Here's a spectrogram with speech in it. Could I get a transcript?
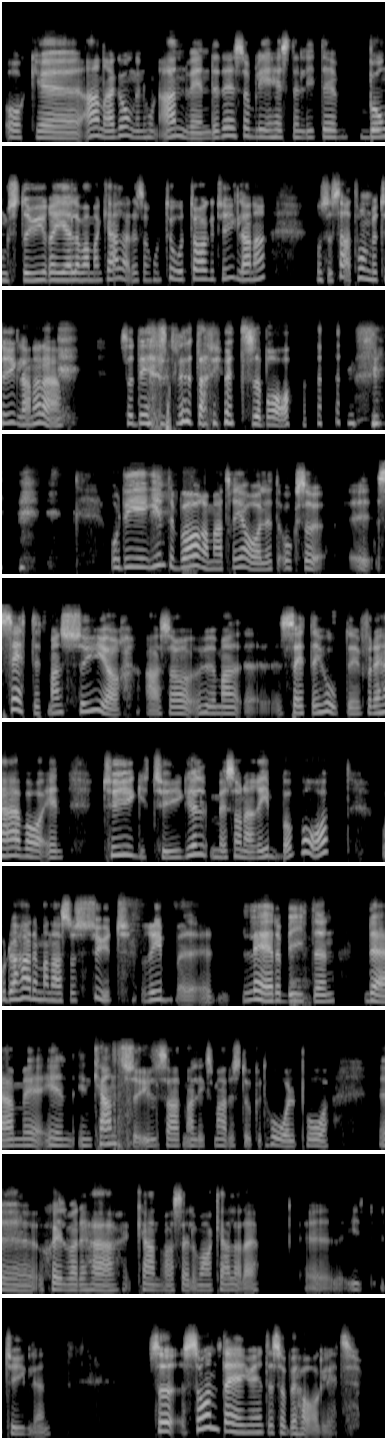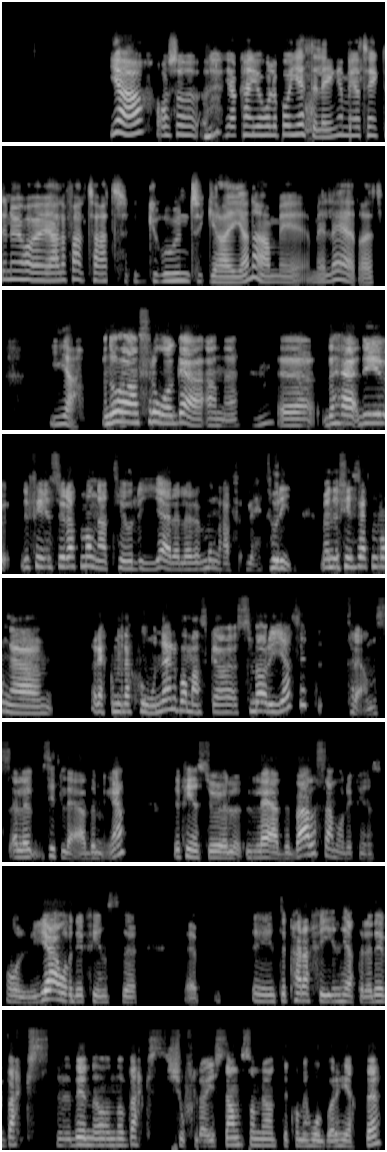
Och eh, andra gången hon använde det så blev hästen lite bångstyrig eller vad man kallar det. Så hon tog tag i tyglarna och så satt hon med tyglarna där. Så det slutade ju inte så bra. och det är inte bara materialet, också eh, sättet man syr, alltså hur man eh, sätter ihop det. För det här var en tygtygel med sådana ribbor på. Och då hade man alltså sytt ribb, eh, läderbiten där med en, en kantsyl så att man liksom hade stuckit hål på eh, själva det här canvas eller vad man kallar det eh, i tyglen. Så sånt är ju inte så behagligt. Ja, och så jag kan ju hålla på jättelänge men jag tänkte nu har jag i alla fall tagit grundgrejerna med, med lädret. Ja. Men då har jag en fråga, Anne. Mm. Eh, det, här, det, ju, det, finns ju rätt många teorier, eller många, eller teori, men det finns rätt många rekommendationer vad man ska smörja sitt träns eller sitt läder med. Det finns ju läderbalsam och det finns olja och det finns eh, eh inte paraffin heter det, det är vax, det är någon, någon vaxtjoflöjsan som jag inte kommer ihåg vad det heter.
